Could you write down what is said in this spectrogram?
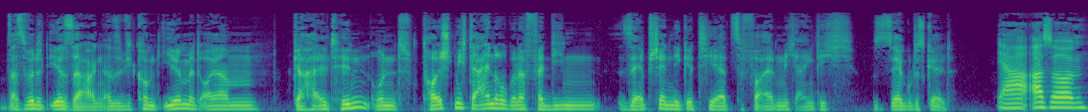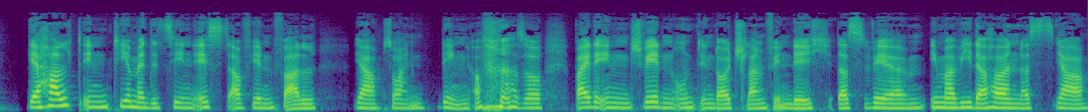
Was würdet ihr sagen? Also wie kommt ihr mit eurem Gehalt hin und täuscht mich der Eindruck oder verdienen selbstständige Tierärzte vor allem nicht eigentlich sehr gutes Geld? Ja, also Gehalt in Tiermedizin ist auf jeden Fall ja so ein Ding. Also beide in Schweden und in Deutschland finde ich, dass wir immer wieder hören, dass ja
